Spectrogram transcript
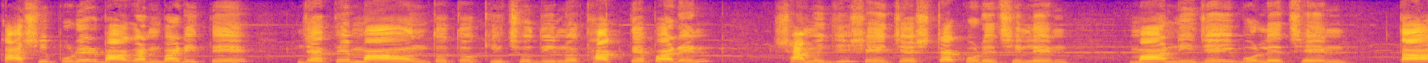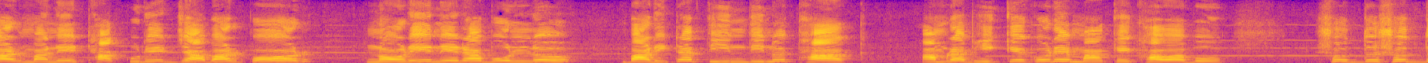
কাশীপুরের বাগানবাড়িতে যাতে মা অন্তত কিছুদিনও থাকতে পারেন, স্বামীজি সেই চেষ্টা করেছিলেন। মা নিজেই বলেছেন, তার মানে ঠাকুরের যাবার পর নরেন এরা বলল, বাড়িটা তিন দিনও থাক, আমরা ভিক্ষে করে মাকে খাওয়াবো। সদ্য সদ্য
